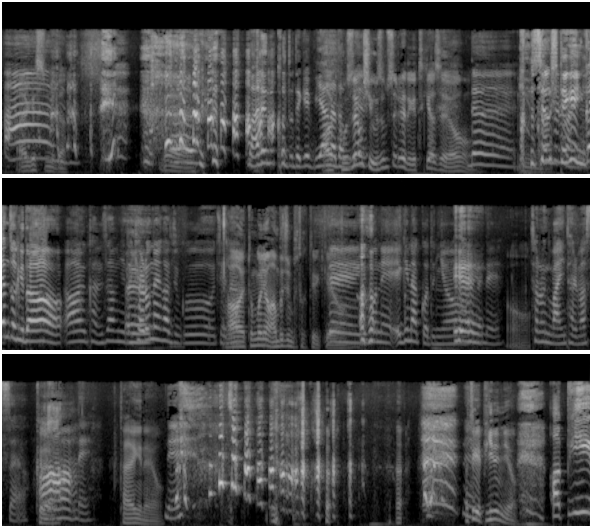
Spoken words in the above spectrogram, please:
아, 알겠습니다. 네. 말해놓고도 되게 아, 미안하다고. 고소영 씨 웃음소리가 되게 특이하세요. 네. 고소영 씨 되게 인간적이다. 아, 감사합니다. 네. 결혼해가지고 제가 아, 동건이 형 안부 좀 부탁드릴게요. 네 이번에 아기 낳았거든요. 예. 네. 어, 저랑 많이 닮았어요. 그래요. 아. 네. 다행이네요. 네. 어떻게 비는요? 아, 비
